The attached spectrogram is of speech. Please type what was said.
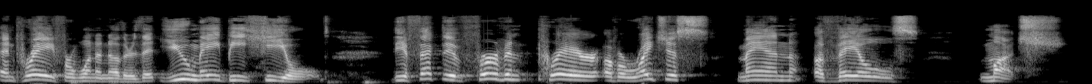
and pray for one another that you may be healed. The effective, fervent prayer of a righteous man avails much.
